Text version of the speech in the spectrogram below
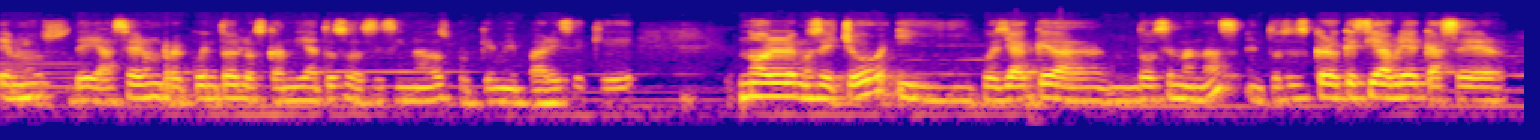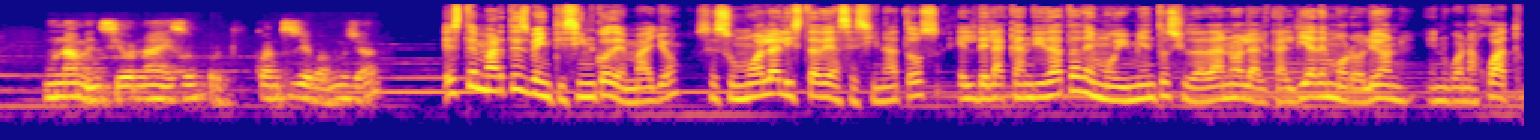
hemos de hacer un recuento de los candidatos asesinados porque me parece que no lo hemos hecho y pues ya quedan dos semanas. Entonces creo que sí habría que hacer una mención a eso, porque ¿cuántos llevamos ya? Este martes 25 de mayo se sumó a la lista de asesinatos el de la candidata de Movimiento Ciudadano a la alcaldía de Moroleón, en Guanajuato,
